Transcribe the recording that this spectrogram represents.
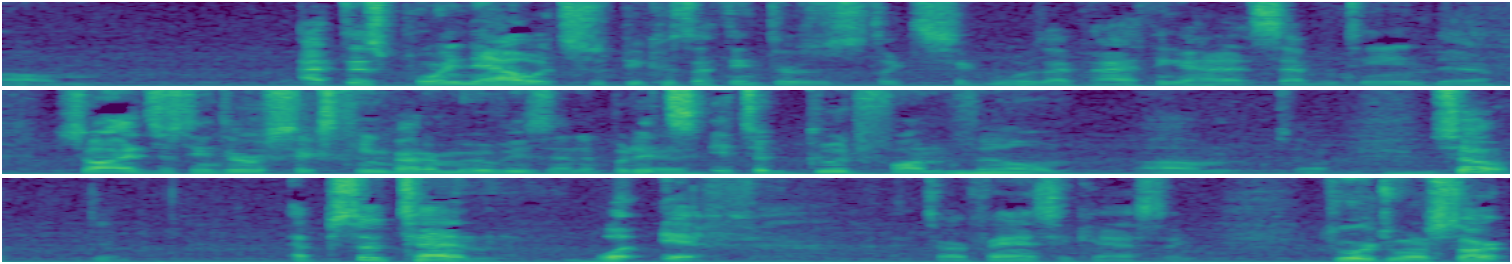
um, at this point now, it's just because I think there's like six, what was I? I think I had it at seventeen. Yeah. So I just think there were sixteen better movies in it, but it's Yeah. it's a good fun film. Um, so so Yeah. episode ten. What if? It's our fantasy casting. George, you want to start?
